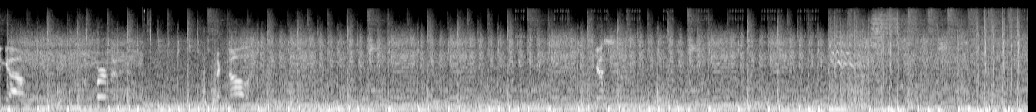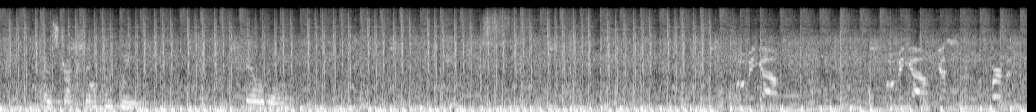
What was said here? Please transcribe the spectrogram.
Moving out. Affirmative. Acknowledge. Yes, sir. Construction complete. Building. Moving out. Moving out. Yes, sir. Affirmative.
